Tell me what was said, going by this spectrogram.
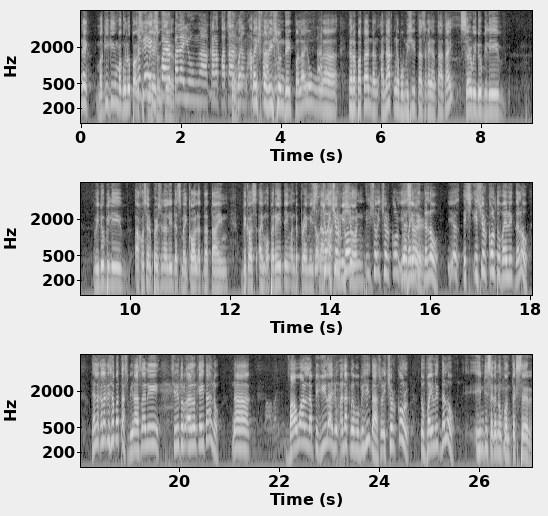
Nick. magiging magulo pa ang situation, Nag-expire sir. pala yung ah, karapatan May, ng may akusado. expiration date pala yung ah, karapatan ng anak na bumisita sa kanyang tatay. Sir, we do believe we do believe ako sir personally that's my call at that time because I'm operating on the premise So, ng so it's your aking call, mission. so it's your call to Yes, violate sir. the law. Yes. It's, it's your call to violate the law. Dahil nakalagay sa batas, binasa ni Senator Alan Cayetano na bawal na pigilan yung anak na bumisita. So it's your call to violate the law. Hindi sa ganong context, sir.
